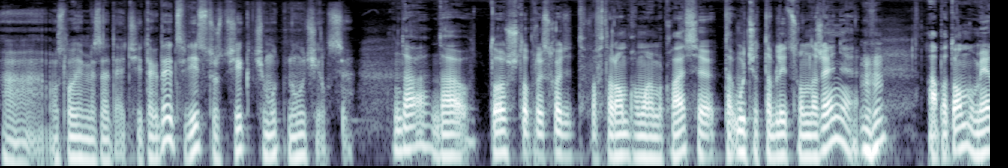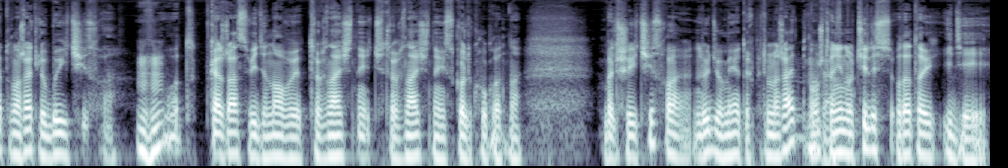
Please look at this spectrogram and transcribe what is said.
а, условиями задачи. И тогда это свидетельствует, что человек чему-то научился. Да, да. То, что происходит во втором, по-моему, классе, учат таблицу умножения, угу. а потом умеют умножать любые числа. Угу. Вот каждый раз, видя новые трехзначные, четырехзначные, сколько угодно большие числа, люди умеют их примножать, потому ну, что да. они научились вот этой идее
